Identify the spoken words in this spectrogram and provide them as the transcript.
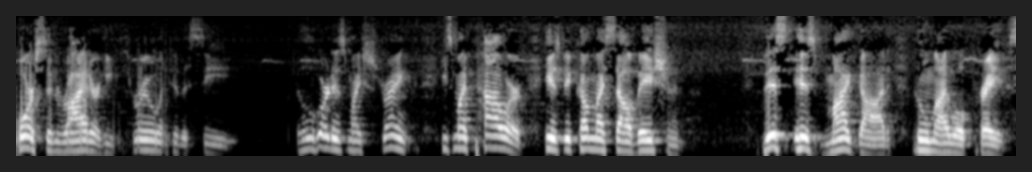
Horse and rider he threw into the sea. The Lord is my strength. He's my power. He has become my salvation. This is my God, whom I will praise.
